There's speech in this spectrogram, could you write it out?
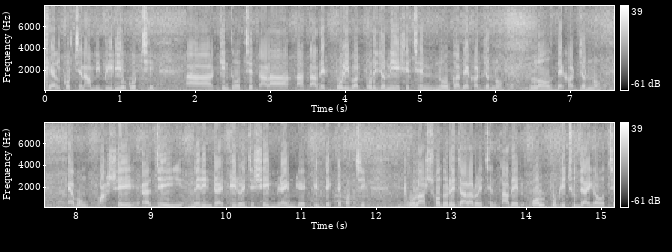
খেয়াল করছেন, আমি ভিডিও করছি। কিন্তু হচ্ছে তারা তাদের পরিবার পরিজন নিয়ে এসেছেন নৌকা দেখার জন্য, লঞ্চ দেখার জন্য এবং পাশে যেই মেরিন ড্রাইভটি রয়েছে, সেই মেরিন ড্রাইভটি দেখতে পাচ্ছি। ভোলা সদরে যারা রয়েছেন, তাদের অল্প কিছু জায়গা হচ্ছে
